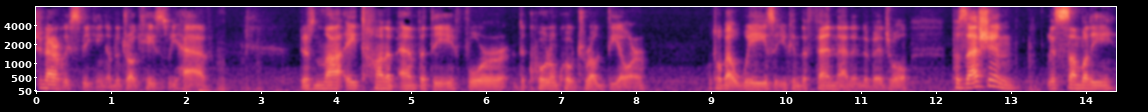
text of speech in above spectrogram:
generically speaking, of the drug cases we have. There's not a ton of empathy for the quote unquote drug dealer. We'll talk about ways that you can defend that individual. Possession is somebody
